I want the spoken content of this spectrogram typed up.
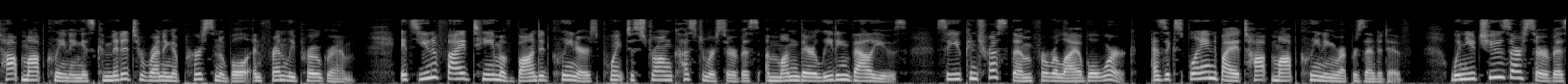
Top Mop Cleaning is committed to running a personable and friendly program. Its unified team of bonded cleaners point to strong customer service among their leading values, so you can trust them for reliable work. As explained by a Top Mop Cleaning representative, when you choose our service,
